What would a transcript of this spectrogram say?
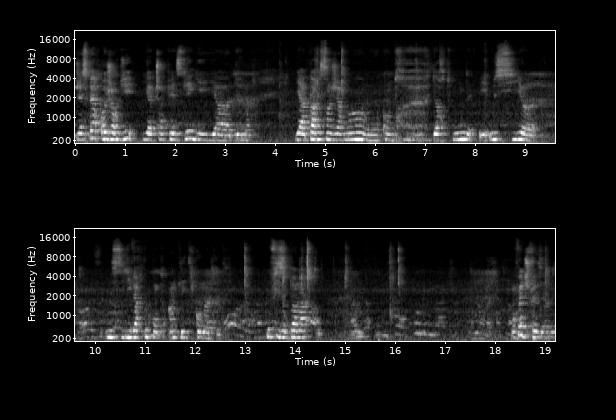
J'espère aujourd'hui, il y a Champions League et il y a deux matchs. Il y a Paris Saint-Germain euh, contre euh, Dortmund aussi, euh, aussi Liverpool contre Atlético Madrid. Ouf, ils ont pas marqué. En fait, je faisais rien.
